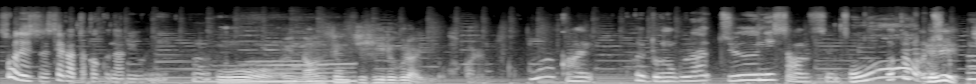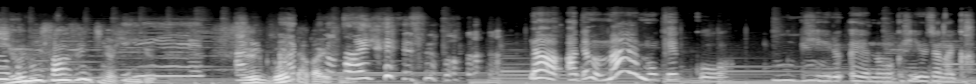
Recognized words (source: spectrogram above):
そうです。背が高くなるように。うん。おお、え、何センチヒールぐらいを履かれるんですか？なんかこれどのぐらい？12、3センチ。おおえ、十二三センチのヒール？えすごい高いですね。ー、大変ですよ。いやあでも前も結構ヒール。ル、えー、のヒールじゃないか。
